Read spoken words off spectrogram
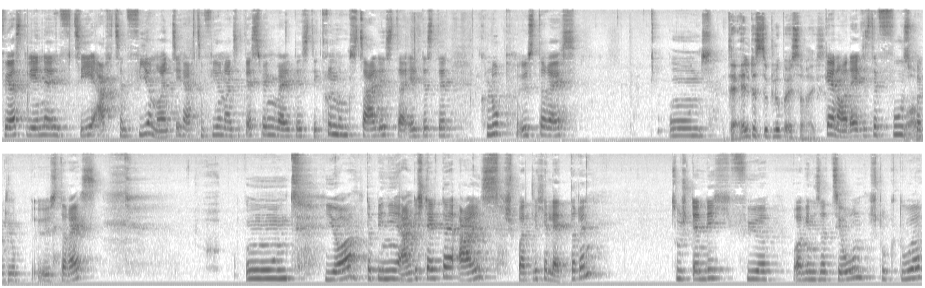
First Vienna FC 1894. 1894 deswegen, weil das die Gründungszahl ist, der älteste Club Österreichs. Und der älteste Club Österreichs? Genau, der älteste Fußballclub wow. Österreichs. Und ja, da bin ich Angestellte als sportliche Leiterin, zuständig für Organisation, Struktur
